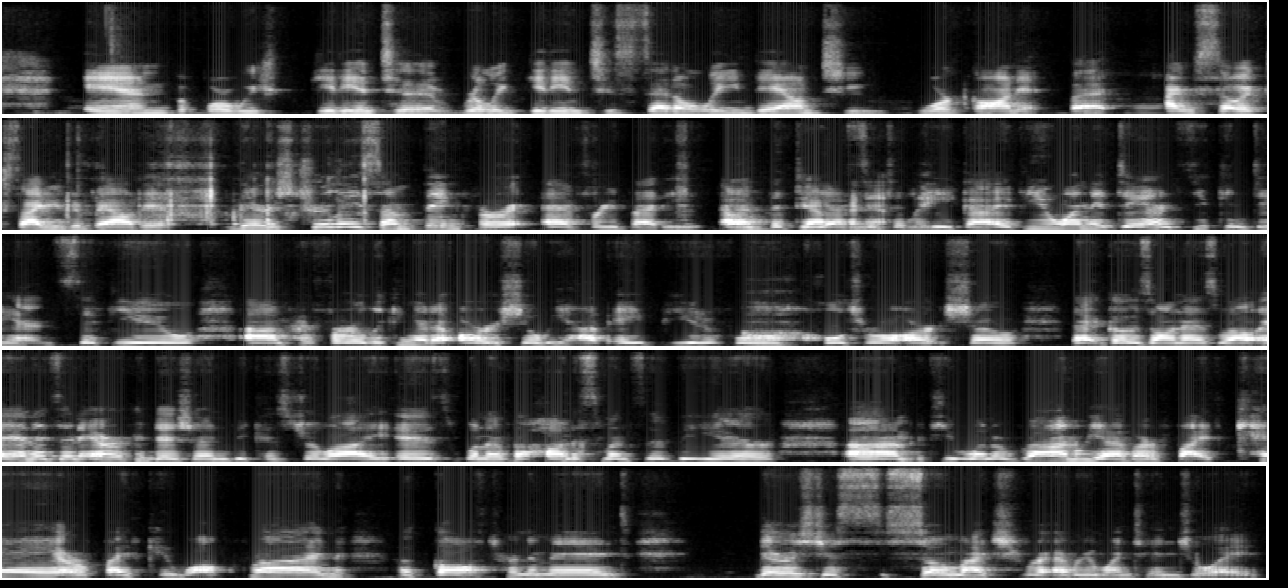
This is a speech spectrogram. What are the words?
and before we get into really get into settling down to work on it. But I'm so excited about it. There's truly something for everybody at oh, the Fiesta. Topeka. If you want to dance, you can dance. If you um, prefer looking at an art show, we have a beautiful oh. cultural art show that goes on as well. And it's in air conditioned because July is one of the hottest months of the year. Um, if you want to run, we have our 5K, our 5K walk run, a golf tournament. There is just so much for everyone to enjoy.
